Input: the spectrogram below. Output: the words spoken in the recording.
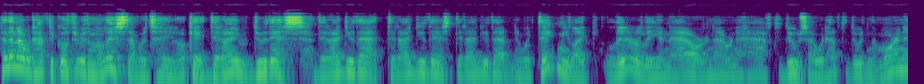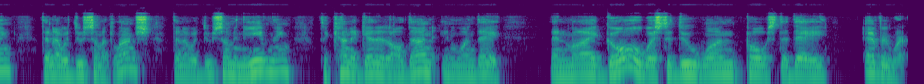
And then I would have to go through my list. I would say okay did I do this? Did I do that? Did I do this? Did I do that? And it would take me like literally an hour an hour and a half to do. So I would have to do it in the morning then I would do some at lunch then I would do some in the evening to kind of get it all done in one day. And my goal was to do one post a day everywhere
